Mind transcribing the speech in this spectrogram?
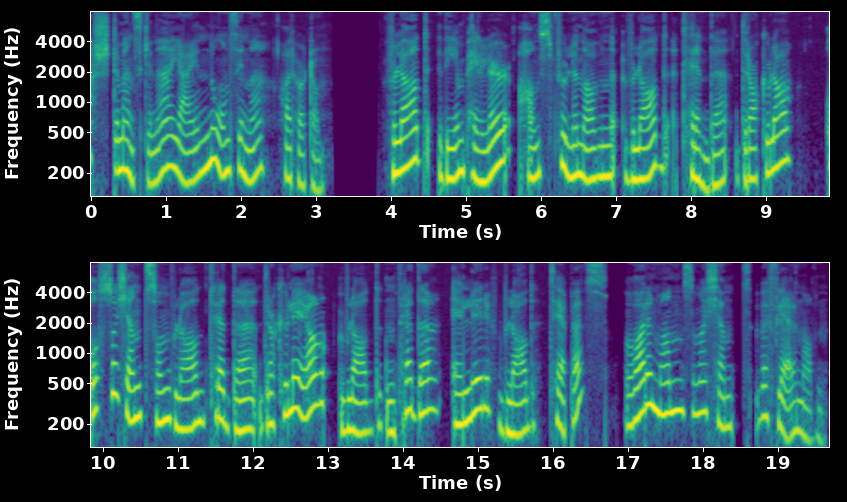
verste menneskene jeg noensinne har hørt om. Vlad the Impaler, hans fulle navn Vlad tredje Dracula, også kjent som Vlad tredje Draculea, Vlad den tredje eller Vlad Tepes, var en mann som var kjent ved flere navn.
